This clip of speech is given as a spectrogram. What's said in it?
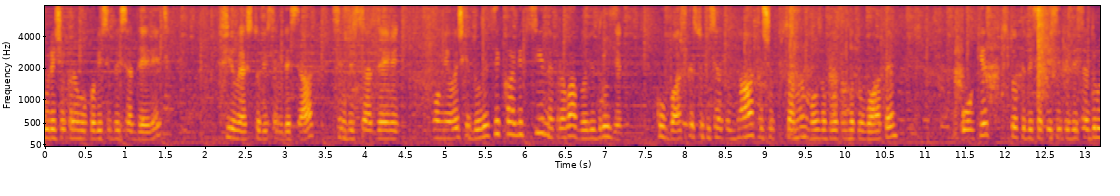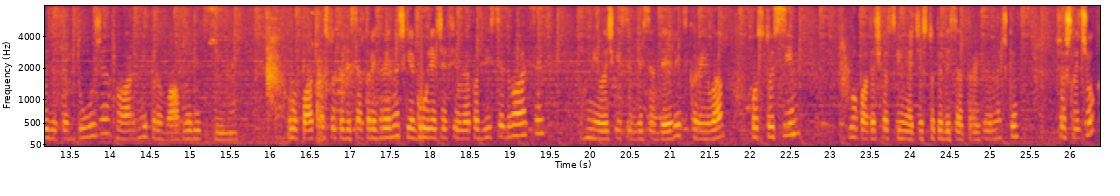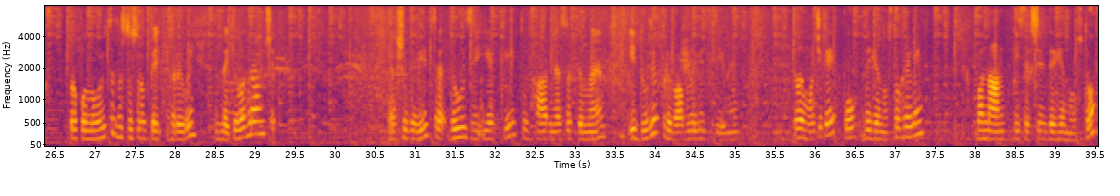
куряче крило по 89, філе 180, 79. Помілочки дуже цікаві ціни, привабливі друзі. Ковбаски 151, це щоб самим можна було приготувати. Окіс 150-250, друзі, це дуже гарні, привабливі ціни. Лопатка 153 гривночки, куряче філе по 220, гмілочки 79, крила по 107, лопаточка свиняча 153 гривночки. Шашличок пропонується за 145 гривень за кілограмчик. Так що дивіться, друзі, який тут гарний асортимент і дуже привабливі ціни. Лимончики по 90 гривень, банан 56,90,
